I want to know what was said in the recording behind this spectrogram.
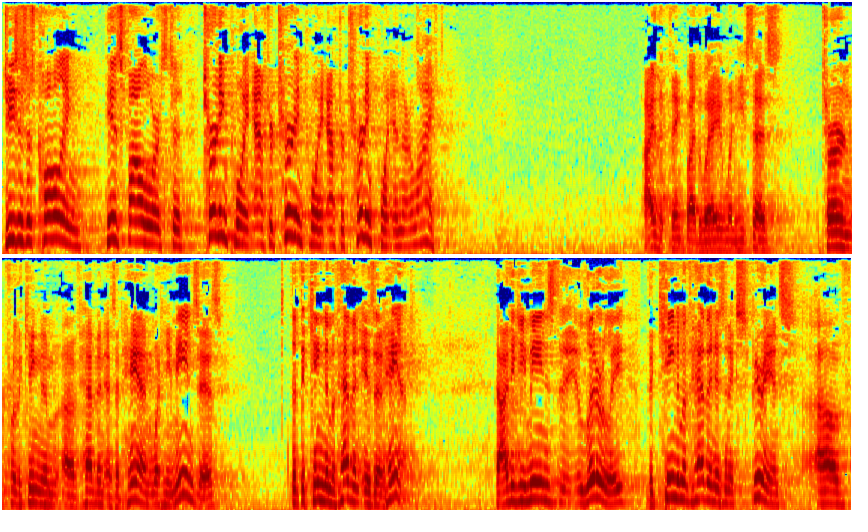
Jesus is calling his followers to turning point after turning point after turning point in their life. I think, by the way, when he says turn for the kingdom of heaven is at hand, what he means is that the kingdom of heaven is at hand. Now, I think he means literally the kingdom of heaven is an experience of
